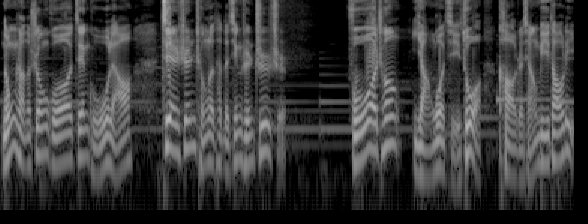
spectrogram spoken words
农场的生活艰苦无聊，健身成了他的精神支持。俯卧撑、仰卧起坐，靠着墙壁倒立。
